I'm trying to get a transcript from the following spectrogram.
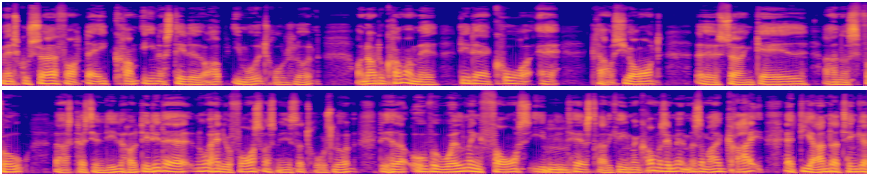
man skulle sørge for, at der ikke kom en og stillede op imod Troels Lund. Og når du kommer med det der kor af Claus Hjort, øh, Søren Gade, Anders Fogh, Lars Christian Lillehold. Det er det der, nu er han jo forsvarsminister, Troels Lund. Det hedder overwhelming force i mm. militærstrategien. Man kommer simpelthen med så meget grej, at de andre tænker,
